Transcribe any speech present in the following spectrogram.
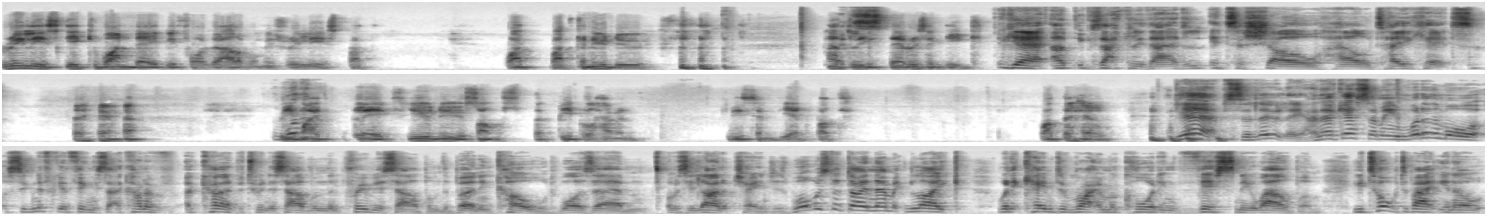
release gig one day before the album is released but what what can you do at It's- least there is a gig Yeah, uh, exactly that. It's a show. Hell, take it. we What- might play a few new songs that people haven't listened yet but what the hell yeah, absolutely. And I guess I mean one of the more significant things that kind of occurred between this album and the previous album, The Burning Cold, was um, obviously lineup changes. What was the dynamic like when it came to writing and recording this new album? You talked about you know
